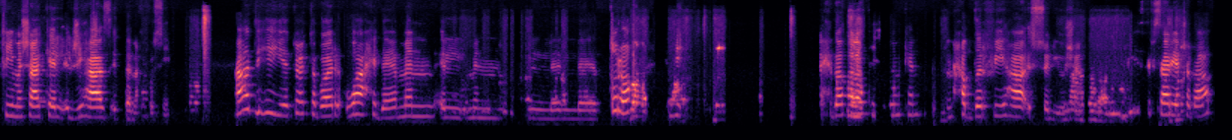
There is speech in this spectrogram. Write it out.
في مشاكل الجهاز التنفسي. هذه هي تعتبر واحدة من ال من ال الطرق إحدى اللي ممكن نحضر فيها السوليوشن في استفسار يا شباب؟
